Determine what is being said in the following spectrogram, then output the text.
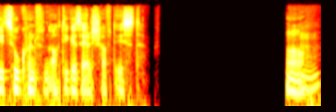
die Zukunft und auch die Gesellschaft ist. Oh. Mhm.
